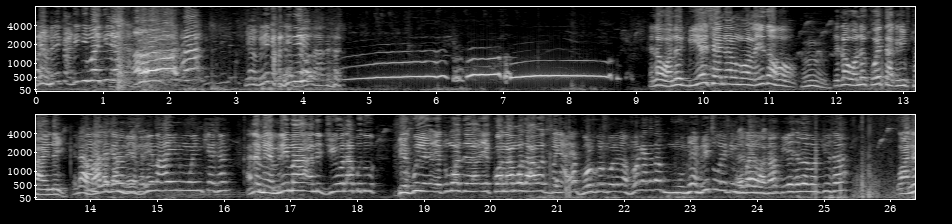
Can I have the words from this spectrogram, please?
મેમરી કાઢી દી લે. મેમરી કાઢી દી. એટલે ઓને BSNL માં લઈ દો એટલે ઓને કોઈ તકલીફ થાય નહીં. એટલે અમારે આવીને હું એમ કે છે એટલે મેમરી મેમરીમાં અને જીઓ ના બધું ભેગું એકમાં જ એક કોનામાં જ આવે જ એ ભાઈ. આયા ગોળ ગોળ બોલે છે. હમણાં કહેતા હતા મેમરી ચોરી હતી મોબાઈલમાં બીએસએનએલ વર્જ્યું છે? વાને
